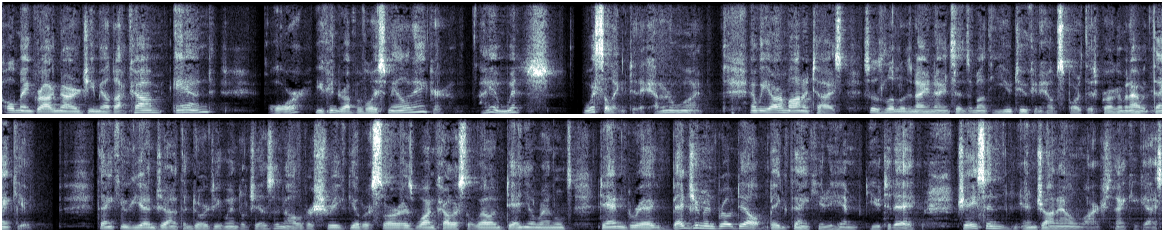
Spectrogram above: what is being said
oldmangrognard at gmail.com and or you can drop a voicemail at Anchor. I am whistling today. I don't know why. And we are monetized, so as little as 99 cents a month, you too can help support this program, and I would thank you. Thank you again, Jonathan Dorji, Wendell Jessen, Oliver Shriek, Gilbert Soares, Juan Carlos Llewellyn, Daniel Reynolds, Dan Gregg, Benjamin Brodell. Big thank you to him, you today. Jason and John Allen Large. Thank you guys.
